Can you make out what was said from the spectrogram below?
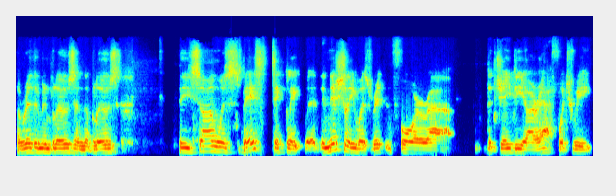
the rhythm and blues and the blues. The song was basically initially was written for uh, the JDRF, which we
